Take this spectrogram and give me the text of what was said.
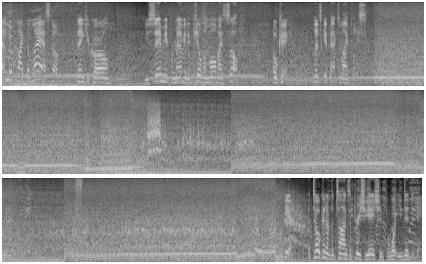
That looked like the last of them. Thank you, Carl. You saved me from having to kill them all myself. Okay, let's get back to my place. Here, a token of the Tong's appreciation for what you did today.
